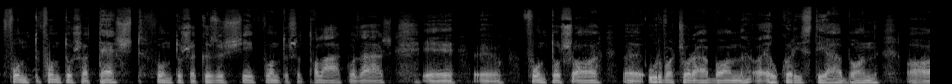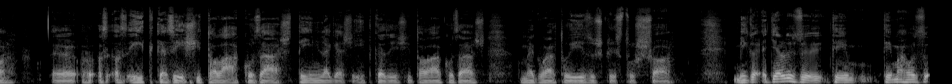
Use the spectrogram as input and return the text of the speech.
Font, fontos a test, fontos a közösség, fontos a találkozás, fontos a urvacsorában, a eukarisztiában, a az, az étkezési találkozás, tényleges étkezési találkozás a megváltó Jézus Krisztussal. Még egy előző témához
